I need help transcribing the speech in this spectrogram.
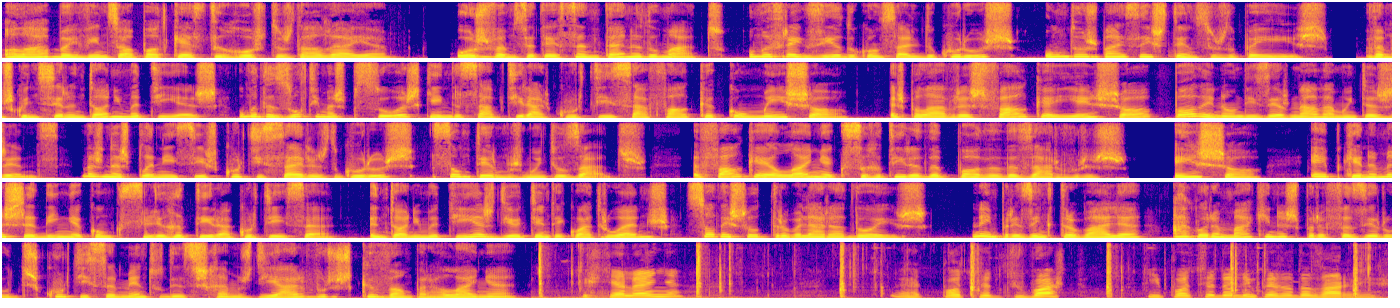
Olá, bem-vindos ao podcast Rostos da Aldeia. Hoje vamos até Santana do Mato, uma freguesia do Conselho de Corus, um dos mais extensos do país. Vamos conhecer António Matias, uma das últimas pessoas que ainda sabe tirar cortiça à falca com uma enxó. As palavras falca e enxó podem não dizer nada a muita gente, mas nas planícies corticeiras de Corus são termos muito usados. A falca é a lenha que se retira da poda das árvores. Enxó é a pequena machadinha com que se lhe retira a cortiça. António Matias, de 84 anos, só deixou de trabalhar há dois. Na empresa em que trabalha, há agora máquinas para fazer o descortiçamento desses ramos de árvores que vão para a lenha. Isto é lenha, é, pode ser de desbasto e pode ser da limpeza das árvores.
